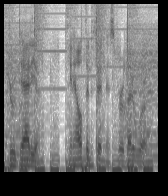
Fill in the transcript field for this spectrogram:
Drew Tadia, in health and fitness for a better world.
